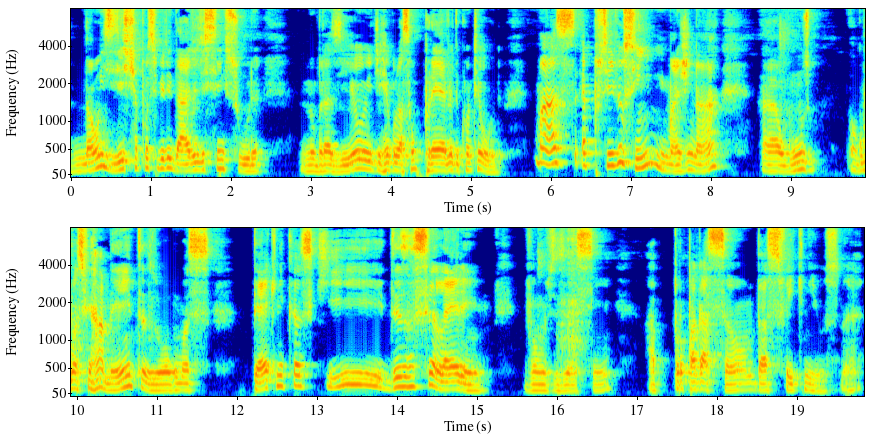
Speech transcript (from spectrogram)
não existe a possibilidade de censura no Brasil e de regulação prévia do conteúdo. Mas é possível sim imaginar uh, alguns, algumas ferramentas ou algumas técnicas que desacelerem, vamos dizer assim, a propagação das fake news. Né?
